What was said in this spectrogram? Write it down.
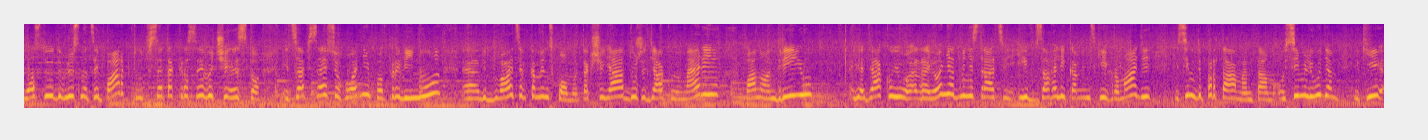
Я стою, дивлюсь на цей парк. Тут все так красиво, чисто. І це все сьогодні, попри війну, е, відбувається в Кам'янському. Так що я дуже дякую мерії, пану Андрію. Я дякую районній адміністрації і взагалі Кам'янській громаді, усім департаментам, усім людям, які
